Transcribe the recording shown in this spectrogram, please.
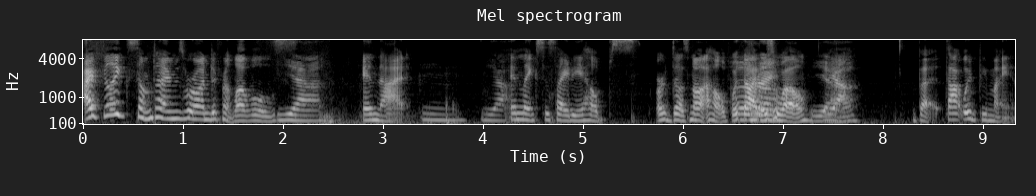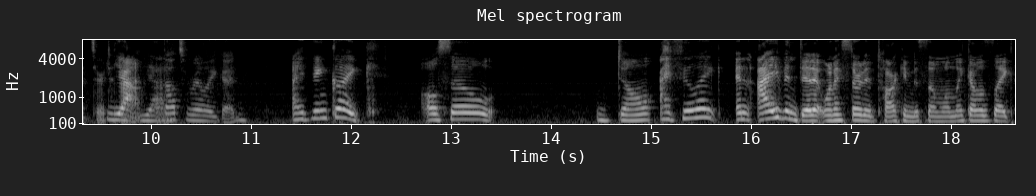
I feel like sometimes we're on different levels Yeah. in that. Mm, yeah. And like society helps or does not help with that as Uh-huh. well. Yeah. Yeah. But that would be my answer to yeah. that. Yeah. That's really good. I think like also don't I feel like and I even did it when I started talking to someone like I was like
